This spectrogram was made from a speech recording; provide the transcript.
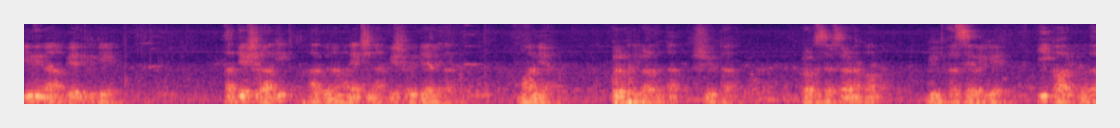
ಇಂದಿನ ವೇದಿಕೆಗೆ ಅಧ್ಯಕ್ಷರಾಗಿ ಹಾಗೂ ನಮ್ಮ ನೆಚ್ಚಿನ ವಿಶ್ವವಿದ್ಯಾಲಯದ ಮಾನ್ಯ ಕುಲಪತಿಗಳಾದಂಥ ಶ್ರೀಯುತ ಪ್ರೊಫೆಸರ್ ಶರಣಪ್ಪ ಬಿ. ಅರ್ಸೆ ಅವರಿಗೆ ಈ ಕಾರ್ಯಕ್ರಮದ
